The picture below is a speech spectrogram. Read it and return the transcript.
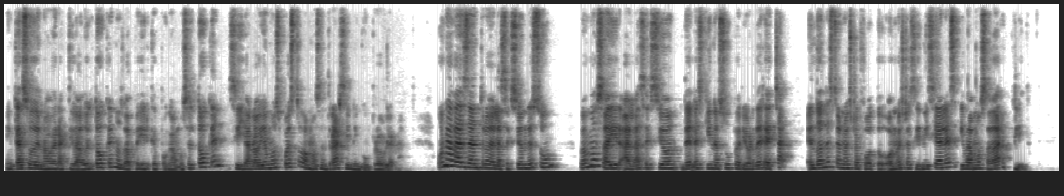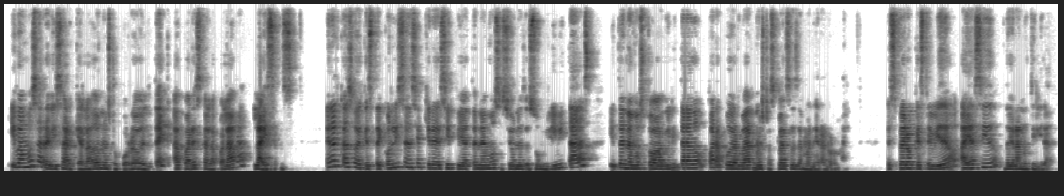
En caso de no haber activado el token, nos va a pedir que pongamos el token. Si ya lo habíamos puesto, vamos a entrar sin ningún problema. Una vez dentro de la sección de Zoom, Vamos a ir a la sección de la esquina superior derecha en donde está nuestra foto o nuestras iniciales y vamos a dar clic. Y vamos a revisar que al lado de nuestro correo del TEC aparezca la palabra License. En el caso de que esté con licencia, quiere decir que ya tenemos sesiones de Zoom ilimitadas y tenemos todo habilitado para poder dar nuestras clases de manera normal. Espero que este video haya sido de gran utilidad.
